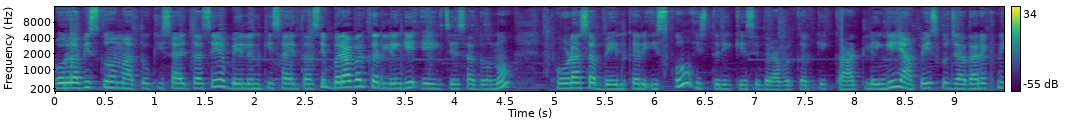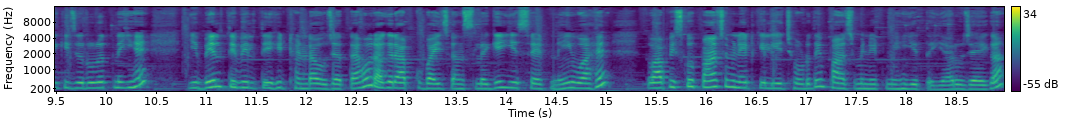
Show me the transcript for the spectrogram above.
और अब इसको हम हाथों की सहायता से या बेलन की सहायता से बराबर कर लेंगे एक जैसा दोनों। थोड़ा सा बेल कर इसको इस तरीके से बराबर करके काट लेंगे। यहाँ पे इसको ज़्यादा रखने की ज़रूरत नहीं है। ये बेलते बेलते ही ठंडा हो जाता है और अगर आपको बाई चांस लगे ये सेट नहीं हुआ है तो आप इसको पाँच मिनट के लिए छोड़ दें। पाँच मिनट में ही ये तैयार हो जाएगा।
